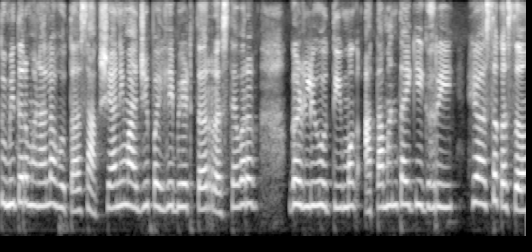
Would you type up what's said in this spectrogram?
तुम्ही तर म्हणाला होता साक्षी आणि माझी पहिली भेट तर रस्त्यावर घडली होती. मग आता म्हणताय की घरी? हे असं कसं?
